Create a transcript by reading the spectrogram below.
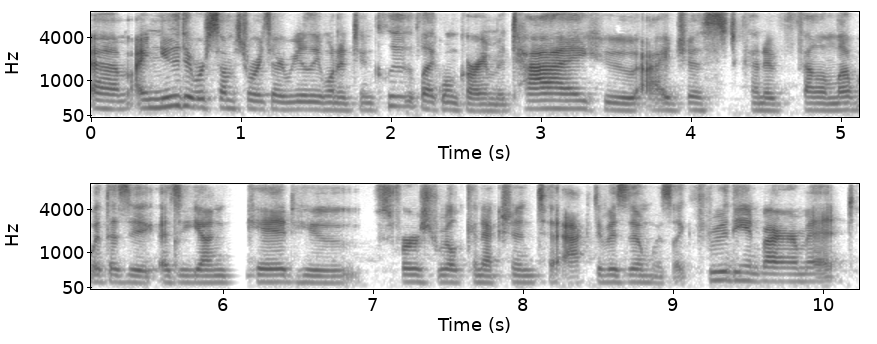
Um, I knew there were some stories I really wanted to include, like Wangari Maathai, who I just kind of fell in love with as a as a young kid, whose first real connection to activism was like through the environment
